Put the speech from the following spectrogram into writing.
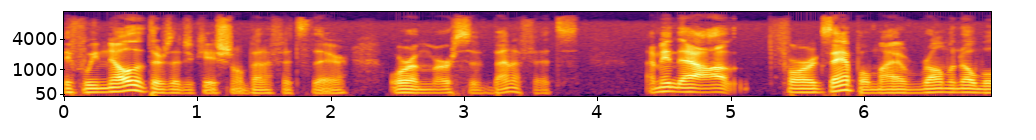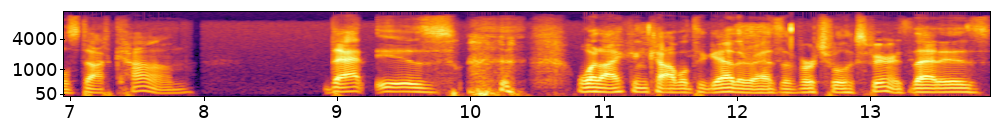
If we know that there's educational benefits there or immersive benefits, I mean, uh, for example, my realmofnobles.com, that is what I can cobble together as a virtual experience. That is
